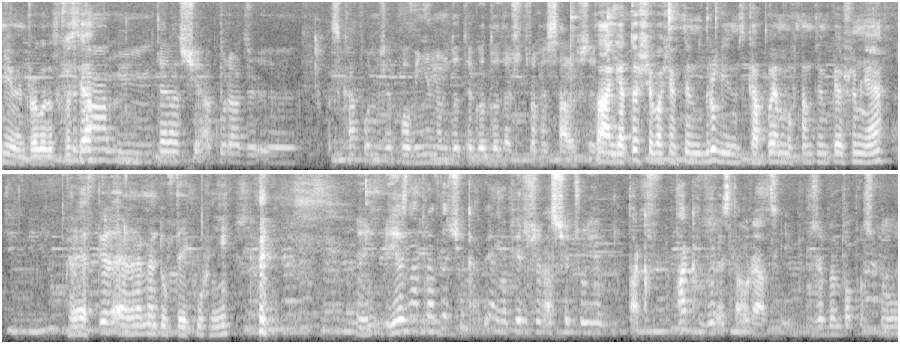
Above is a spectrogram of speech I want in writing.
nie wiem czego to jest kwestia. Chyba mm, teraz się akurat y, skapłem, że powinienem do tego dodać trochę salsy. Tak, ja też się właśnie w tym drugim skapłem, bo w tamtym pierwszym nie. Ale jest tyle elementów w tej kuchni. Y, Jest naprawdę ciekawie, no pierwszy raz się czuję tak, w- tak w restauracji, żebym po prostu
